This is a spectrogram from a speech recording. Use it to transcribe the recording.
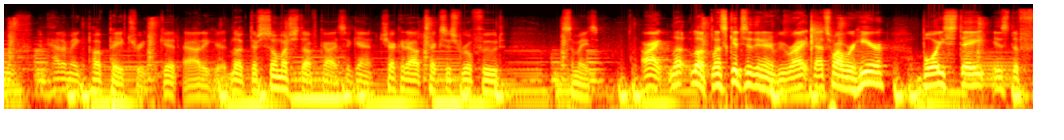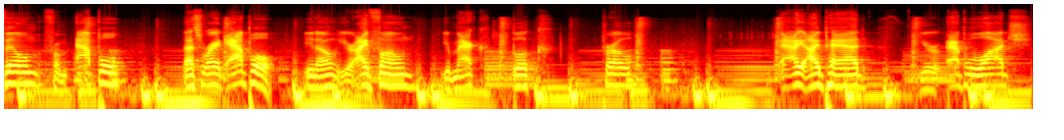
oof, and how to make puff pastry. Get out of here. Look, there's so much stuff, guys. Again, check it out. Texas Real Food. It's amazing. All right, look, look, let's get to the interview, right? That's why we're here. Boy State is the film from Apple. That's right, Apple. You know, your iPhone, your MacBook Pro, I- iPad, your Apple Watch.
